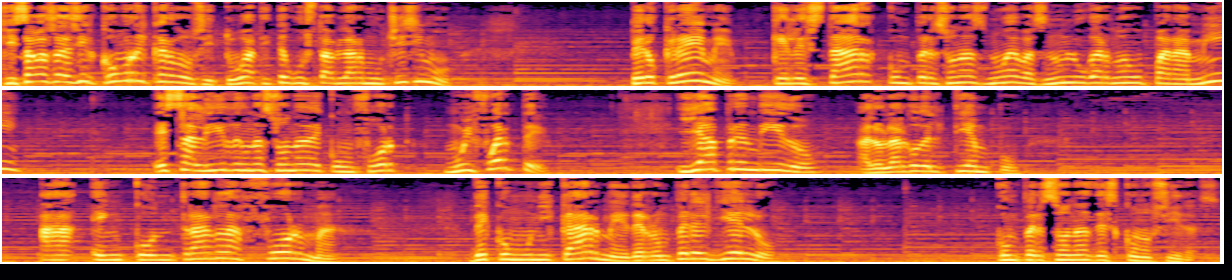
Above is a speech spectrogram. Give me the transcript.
Quizá vas a decir, ¿cómo Ricardo? Si tú a ti te gusta hablar muchísimo. Pero créeme, que el estar con personas nuevas en un lugar nuevo para mí es salir de una zona de confort muy fuerte. Y he aprendido a lo largo del tiempo a encontrar la forma de comunicarme, de romper el hielo con personas desconocidas.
